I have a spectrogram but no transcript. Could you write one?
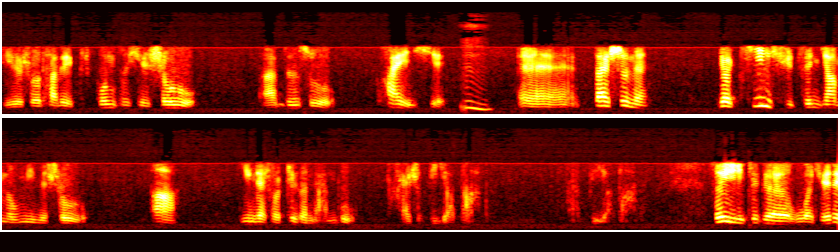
比如说他的工资性收入啊增速快一些，嗯，呃，但是呢，要继续增加农民的收入，啊，应该说这个难度还是比较大的，啊，比较大的。所以这个我觉得，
